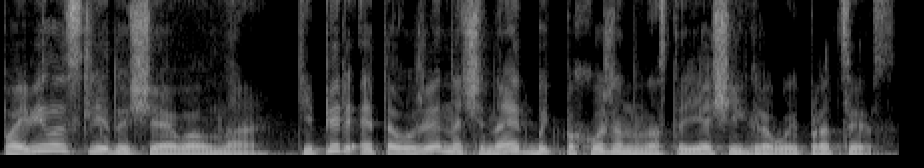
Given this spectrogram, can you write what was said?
Появилась следующая волна. Теперь это уже начинает быть похоже на настоящий игровой процесс.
